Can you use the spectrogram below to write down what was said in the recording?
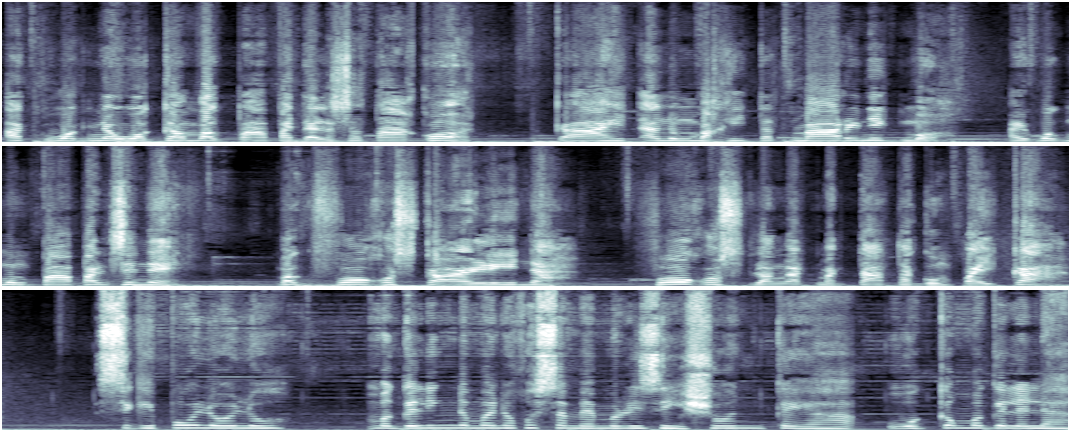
at huwag na huwag kang magpapadala sa takot. Kahit anong makita't marinig mo ay huwag mong papansinin. Mag-focus ka Arlina. Focus lang at magtatagumpay ka. Sige po, Lolo. Magaling naman ako sa memorization, kaya huwag kang magalala.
